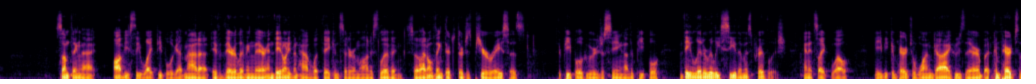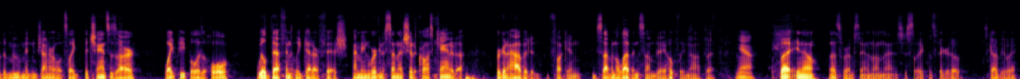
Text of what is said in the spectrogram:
something that obviously white people will get mad at if they're living there and they don't even have what they consider a modest living. So I don't think they're, they're just pure racists. They're people who are just seeing other people. They literally see them as privileged. And it's like, well, maybe compared to one guy who's there, but compared to the movement in general, it's like the chances are white people as a whole will definitely get our fish. I mean, we're going to send that shit across Canada. We're going to have it in fucking 7 Eleven someday. Hopefully not. But, Yeah. but, you know, that's where I'm standing on that. It's just like, let's figure it out. It's got to be a way.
